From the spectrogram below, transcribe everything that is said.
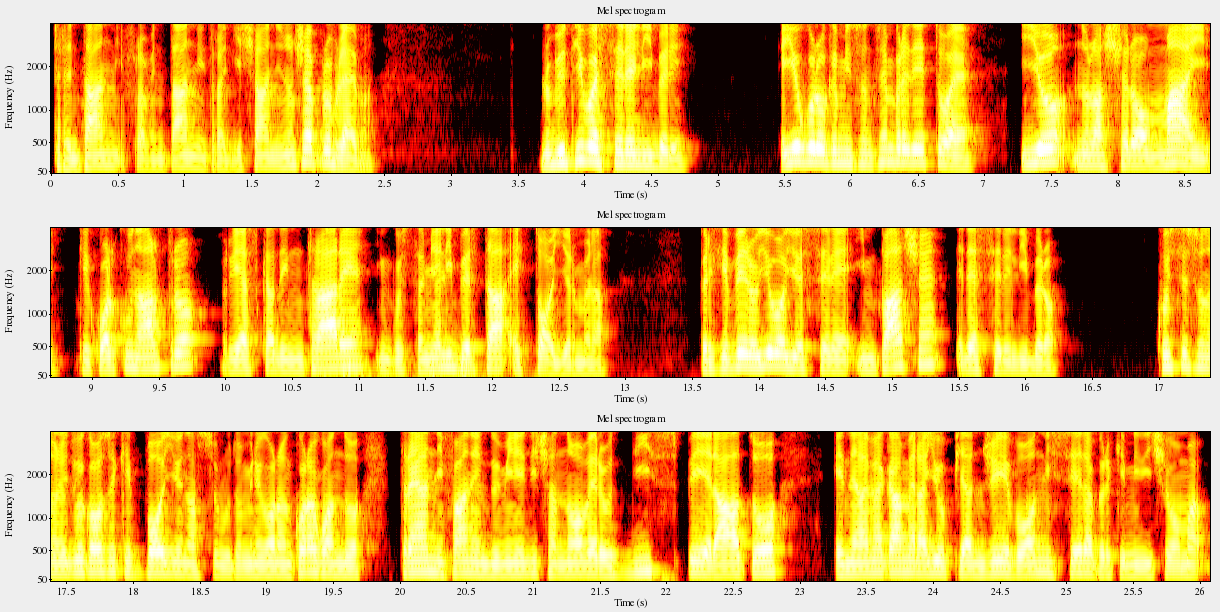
30 anni, fra 20 anni, tra 10 anni, non c'è problema. L'obiettivo è essere liberi. E io quello che mi son sempre detto è: io non lascerò mai che qualcun altro riesca ad entrare in questa mia libertà e togliermela. Perché è vero, io voglio essere in pace ed essere libero. Queste sono le 2 cose che voglio in assoluto. Mi ricordo ancora quando 3 anni fa, nel 2019, ero disperato e nella mia camera io piangevo ogni sera perché mi dicevo: "Ma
